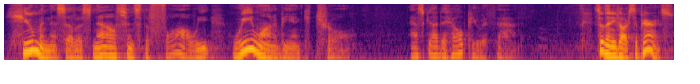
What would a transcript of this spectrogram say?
humanness of us now since the fall. We, we want to be in control. Ask God to help you with that. So then he talks to parents.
